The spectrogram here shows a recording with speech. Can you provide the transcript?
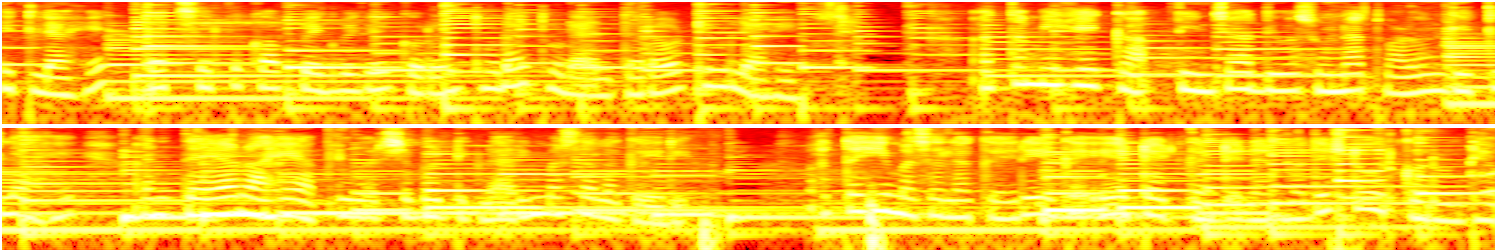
घेतले आहे. त्यात सर्व काप वेगवेगळे करून थोड्या थोड्या अंतरावर ठेवले आहे. आता मी हे काप तीन चार दिवस उन्हात वाळून घेतले आहे आणि तयार आहे आपली वर्षभर टिकणारी मसाला कैरी. आता ही मसाला कैरी एका एअरटाईट कंटेनरमध्ये स्टोअर करून ठेवा.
